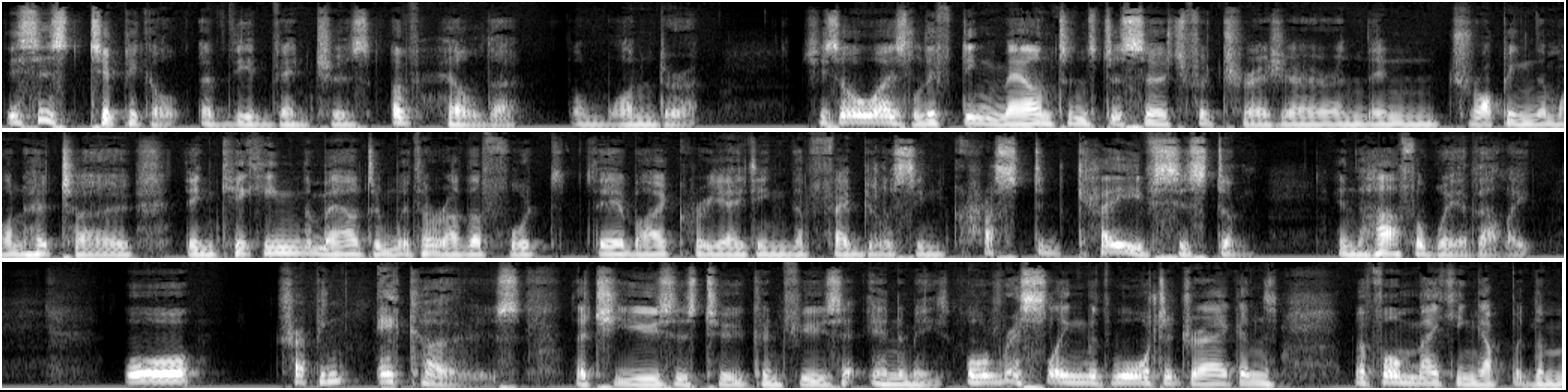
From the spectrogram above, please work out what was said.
This is typical of the adventures of Helda the Wanderer. She's always lifting mountains to search for treasure and then dropping them on her toe, then kicking the mountain with her other foot, thereby creating the fabulous encrusted cave system in the Half-Aware Valley. Or trapping echoes that she uses to confuse her enemies, or wrestling with water dragons before making up with them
